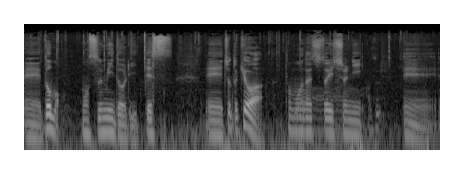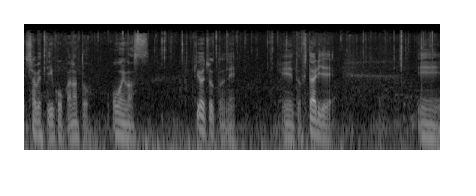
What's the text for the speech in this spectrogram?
えーどうもモス緑です、えーちょっと今日は友達と一緒にはずえー喋っていこうかなと思います。今日はちょっとねえーと2人で、え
